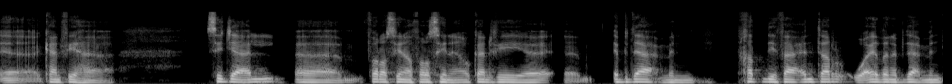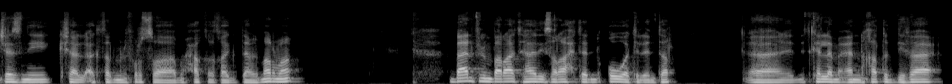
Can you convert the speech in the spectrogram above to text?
آه، كان فيها سجال فرص هنا وفرص هنا وكان في آه، إبداع من خط دفاع إنتر وأيضا إبداع من جزني شال أكثر من فرصة محققة قدام المرمى. بان في المباراة هذه صراحة قوة الإنتر. آه، نتكلم عن خط الدفاع.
